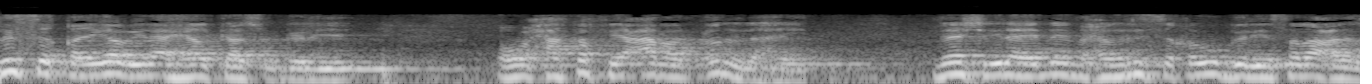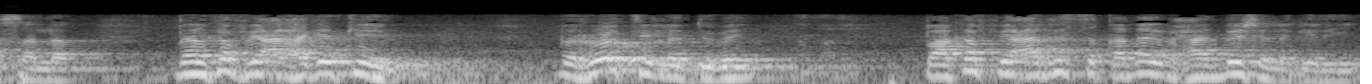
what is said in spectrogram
risiqaygaba ilaahay halkaasuu geliyey. Oo waxaa ka fiican ood cuni lahayd. Meesha ilaahay nebi maxamed risiqa u geliyey sal alla alay wasalam meel ka fiican xaggeed ka heli barooti la dubay. Baa ka fiican risiqa nabi maxamed meesha la geliyey.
